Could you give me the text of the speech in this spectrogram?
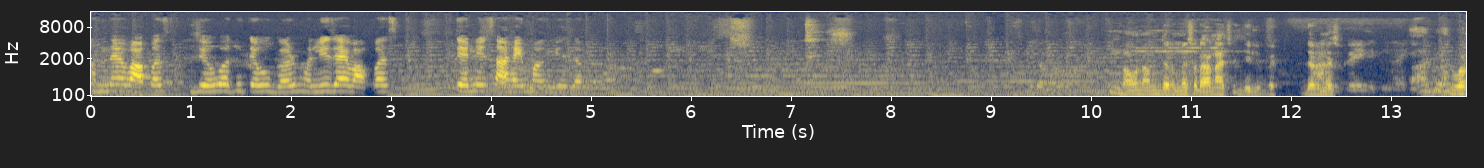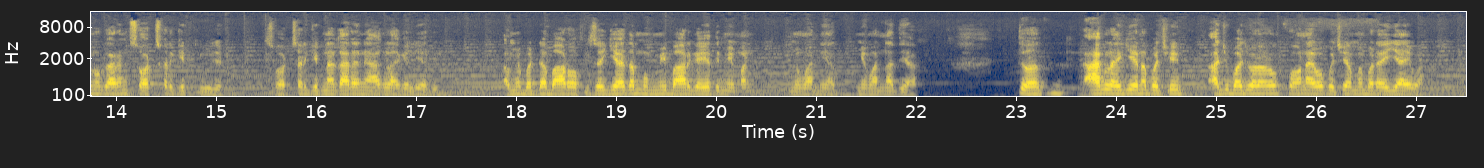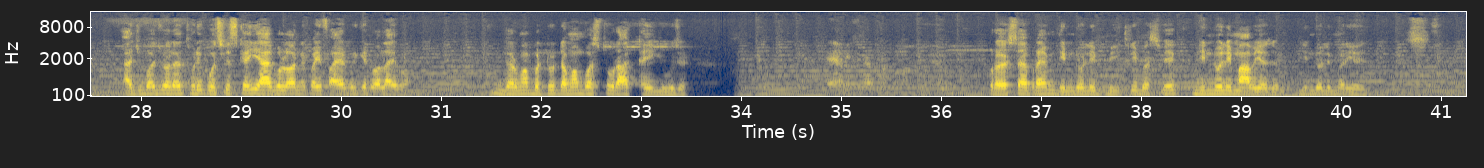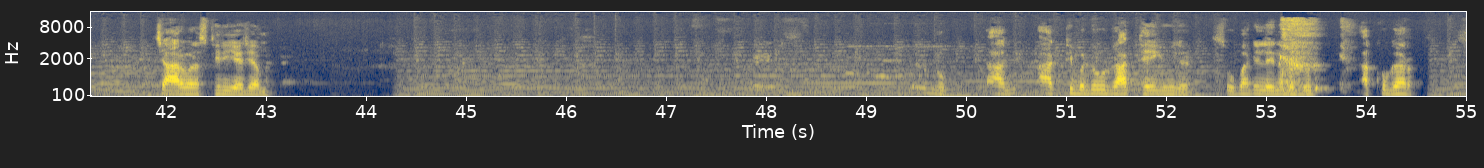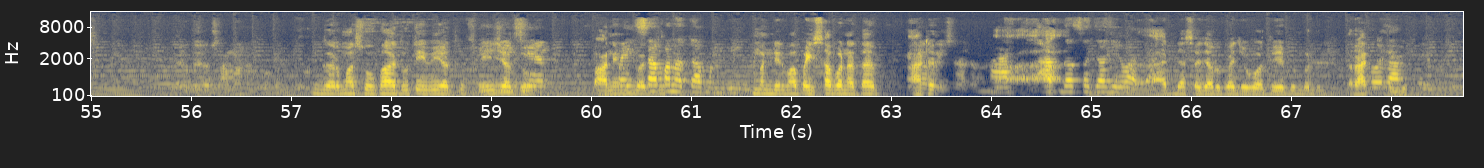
અમને વાપસ જેવું હતું તેવું ઘર મળી જાય વાપસ તેની સહાય માંગીએ છીએ અમે મારું નામ ધર્મેશ રાણા છે દિલીપભાઈ ધર્મેશ? આગ કારણ શોર્ટ સર્કિટ થયું છે. શોર્ટ સર્કિટના કારણે આગ લાગેલી હતી. અમે બધા બહાર ઓફિસે ગયા હતા, મમ્મી બહાર ગઈ હતી મહેમાન, મહેમાનની મહેમાનના ત્યાં. તો આગ લાગી અને પછી આજુબાજુવાળાનો ફોન આવ્યો, પછી અમે બધા અહીંયા આવ્યા. આજુબાજુવાળાએ થોડી કોશિશ કરી આગ લાવવાની પછી ફાયર બ્રિગેડવાળા આવ્યા. ઘરમાં બધું તમામ વસ્તુ રાખ થઈ ગયું છે. પ્રસાદ પ્રાઇમ, દિંડોલી બી થ્રી બસો, એક દિંડોલીમાં આવ્યા છે. દિંડોલીમાં રહીએ છીએ. ચાર વર્ષથી રહીએ છીએ અમે. આગ આગથી બધું રાખ થઈ ગયું છે સોફાથી લઈને બધું આખું ઘર ઘરમાં? સોફા હતું ટીવી હતું ફ્રીજ હતું પાણીનું બધું મંદિર મંદિરમાં પૈસા પણ હતા આઠ? આઠ દસ હજાર જેવા આઠ દસ હજાર રૂપિયા જેવું હતું એ બધું રાખ થઈ ગયું.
